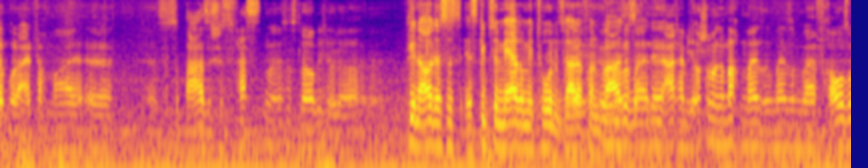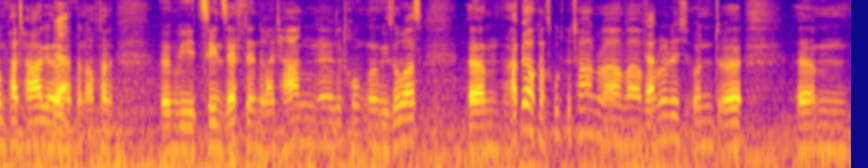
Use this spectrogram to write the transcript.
Ähm, Oder einfach mal, äh, ist so basisches Fasten ist es, glaube ich, oder Genau, das ist, es gibt so mehrere Methoden, gerade von Basis. in der Art habe ich auch schon mal gemacht, gemeinsam mit meiner Frau so ein paar Tage. Ja. habe dann auch dann irgendwie zehn Säfte in drei Tagen äh, getrunken, irgendwie sowas. Ähm, hat mir auch ganz gut getan, war, war Ja. vernünftig und äh, ähm,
